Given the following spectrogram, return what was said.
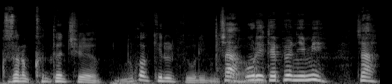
그 사람 컨텐츠에 누가 귀를 기울입니까? 자, 우리 대표님이 자그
